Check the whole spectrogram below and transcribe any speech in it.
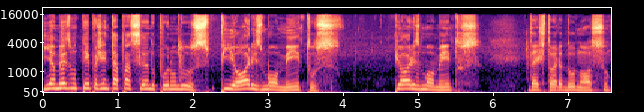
E ao mesmo tempo a gente está passando por um dos piores momentos, piores momentos da história do nosso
